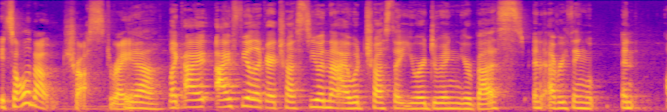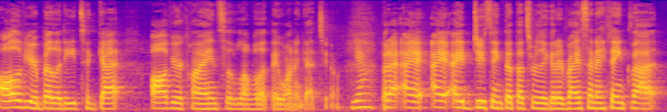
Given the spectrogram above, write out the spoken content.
it's all about trust, right? Yeah. Like I, I feel like I trust you and that I would trust that you are doing your best and everything and all of your ability to get all of your clients to the level that they want to get to. Yeah. But I, I, I do think that that's really good advice. And I think that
